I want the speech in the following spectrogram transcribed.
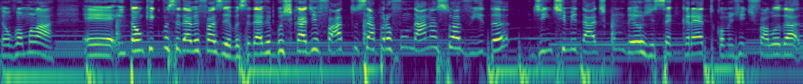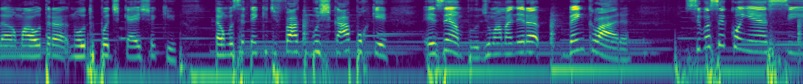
Então vamos lá. É, então o que, que você deve fazer? Você deve buscar de fato se aprofundar na sua vida de intimidade com Deus, de secreto, como a gente falou da, da uma outra, no outro podcast aqui. Então você tem que de fato buscar, porque, exemplo, de uma maneira bem clara, se você conhece,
